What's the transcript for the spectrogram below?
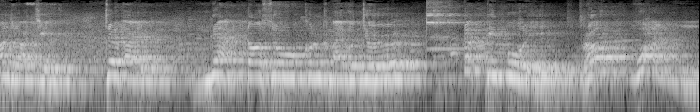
អន្តរជាតិជើងឯកអ្នកតស៊ូគុនខ្មែរកូជលទឹកទី1 round 1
